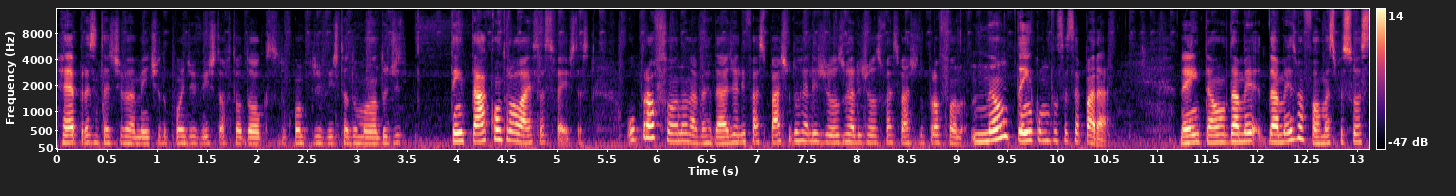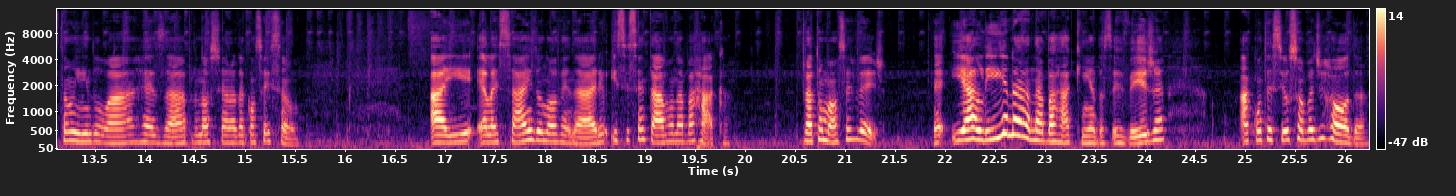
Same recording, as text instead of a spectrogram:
representativamente do ponto de vista ortodoxo, do ponto de vista do mando, de tentar controlar essas festas. O profano, na verdade, ele faz parte do religioso, o religioso faz parte do profano. Não tem como você separar. Né? Então, da, me da mesma forma, as pessoas estão indo lá rezar para Nossa Senhora da Conceição. Aí elas saem do novenário e se sentavam na barraca para tomar uma cerveja. Né? E ali na, na barraquinha da cerveja acontecia o samba de roda.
